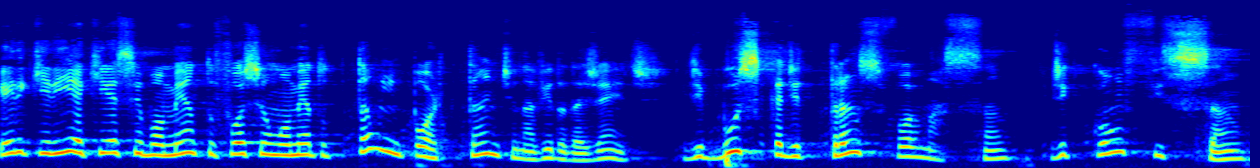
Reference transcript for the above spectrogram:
Ele queria que esse momento fosse um momento tão importante na vida da gente, de busca de transformação, de confissão,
